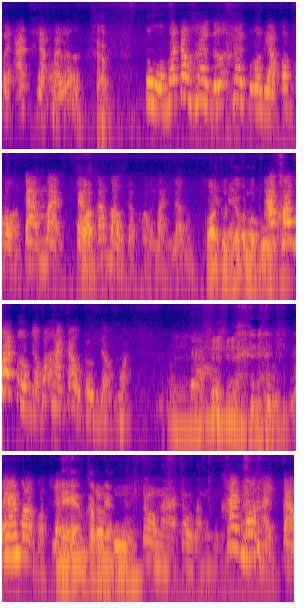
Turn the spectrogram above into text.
ไปอัดเสียงมาเลย ครับ ปู่ไม่ต้องให้เยอะให้ตัวเดียวก็พอจำไว้จำคำเบาจากของไหวแล้วขอตัวเดียวมาปูเอาขอขอตัวเดียวเพราะให้เก้าตัวเดียวหมดจ้าแม่บอกบอกเชื่อแมนครับแมนเก้าหนาเก้าหลัง ขั้นว่าให้เก้า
